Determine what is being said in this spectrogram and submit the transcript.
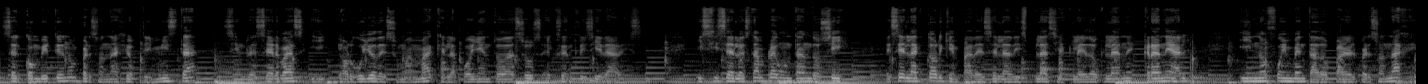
se convirtió en un personaje optimista, sin reservas y orgullo de su mamá que le apoya en todas sus excentricidades. Y si se lo están preguntando, sí, es el actor quien padece la displasia craneal y no fue inventado para el personaje.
